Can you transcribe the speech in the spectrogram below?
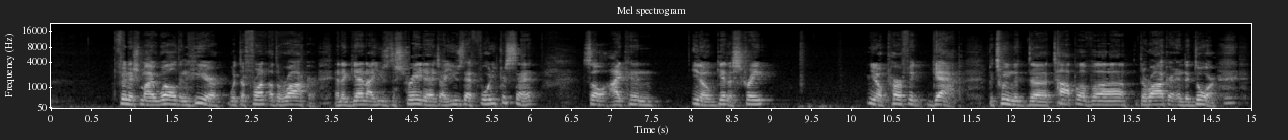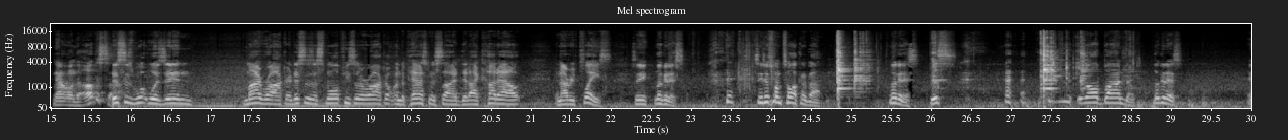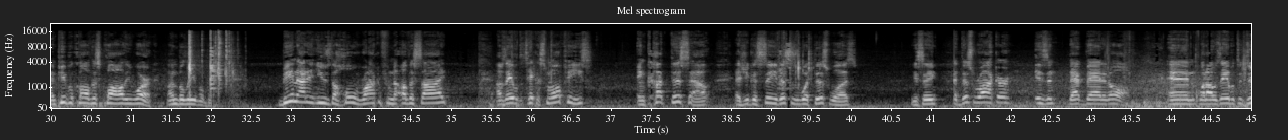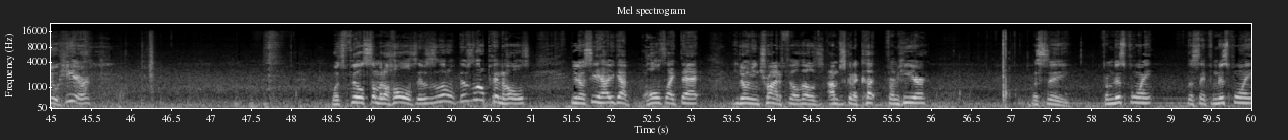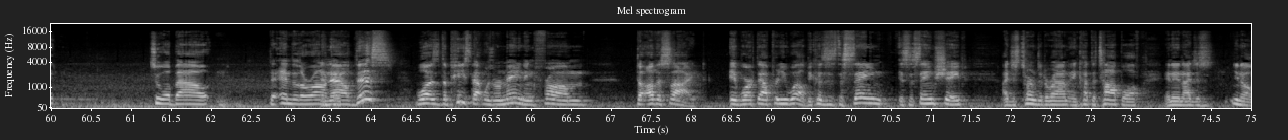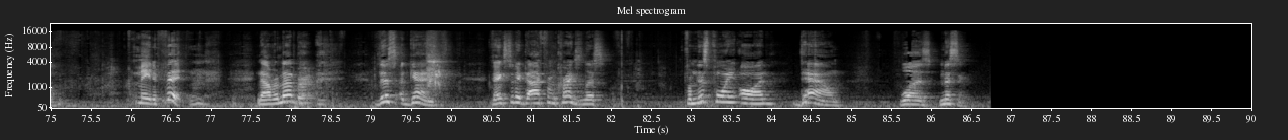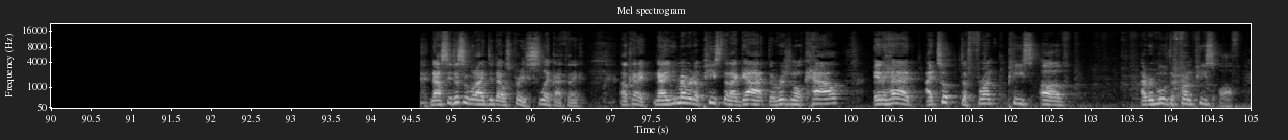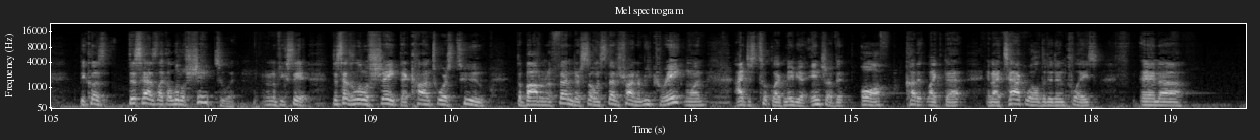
finish my welding here with the front of the rocker. And again, I use the straight edge. I use that 40% so I can, you know, get a straight, you know, perfect gap between the, the top of uh, the rocker and the door. Now on the other side. This is what was in my rocker. This is a small piece of the rocker on the passenger side that I cut out and I replace. See, look at this. See, this what I'm talking about. Look at this. This, is all Bondo. Look at this. And people call this quality work. Unbelievable. Being I didn't use the whole rocker from the other side, I was able to take a small piece and cut this out. As you can see, this is what this was. You see? This rocker isn't that bad at all. And what I was able to do here was fill some of the holes. There was a little, there was little pinholes. You know, see how you got holes like that? You don't even try to fill those. I'm just gonna cut from here. Let's see, from this point, let's say from this point to about the end of the rocker. And now this was the piece that was remaining from the other side. It worked out pretty well because it's the same, it's the same shape. I just turned it around and cut the top off and then I just, you know, made it fit. Now remember, this again, thanks to the guy from Craigslist, from this point on down was missing. Now see, this is what I did that was pretty slick, I think. Okay, now you remember the piece that I got, the original cowl? It had, I took the front piece of, I removed the front piece off because this has like a little shape to it. I don't know if you can see it. This has a little shape that contours to the bottom of the fender. So instead of trying to recreate one, I just took like maybe an inch of it off, cut it like that, and I tack welded it in place. And uh,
